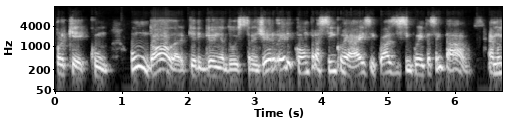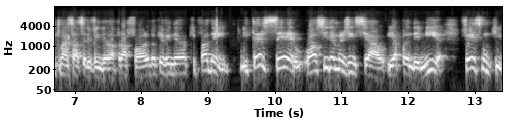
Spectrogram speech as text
porque com um dólar que ele ganha do estrangeiro, ele compra cinco reais e quase 50 centavos. É muito mais fácil ele vender lá para fora do que vender aqui para dentro. E terceiro, o auxílio emergencial e a pandemia fez com que,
